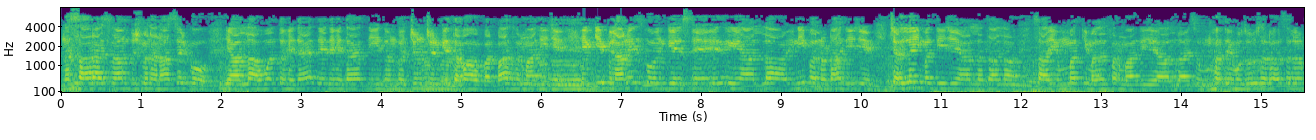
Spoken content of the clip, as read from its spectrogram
نصارہ، اسلام دشمن، عناصر کو، یا اللہ اول تو ہدایت دے دے، ہدایت نہیں تو ان کو چن چن کے تباہ و برباد فرما دیجیے ان کی پلاننگ کو ان کے اللہ، انہی پر لوٹا دیجیے چلنے ہی مت دیجیے اللہ تعالیٰ۔ ساری امت کی مدد فرما دیجیے اللہ۔ اس امت حضور صلی اللہ علیہ وسلم،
